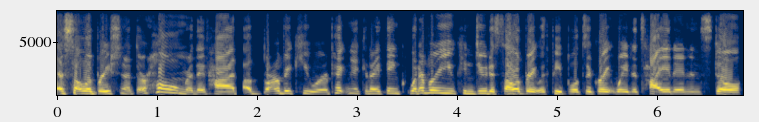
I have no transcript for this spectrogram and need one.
a celebration at their home or they've had a barbecue or a picnic. And I think whatever you can do to celebrate with people, it's a great way to tie it in and still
